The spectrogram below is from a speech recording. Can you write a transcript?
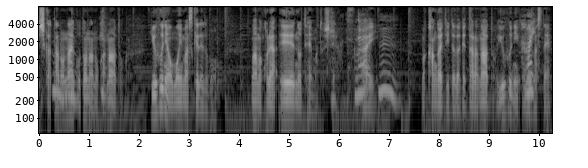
仕方のないことなのかなというふうには思いますけれども、まあまあこれは永遠のテーマとして、ね、はい。うん。まあ、考えていただけたらなというふうに思いますね、はい、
